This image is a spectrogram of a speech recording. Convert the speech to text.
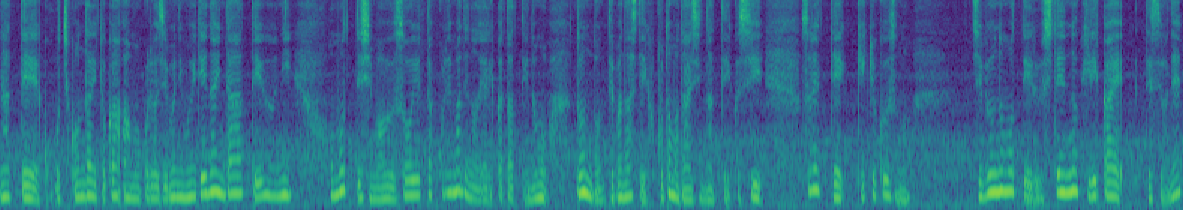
なってこう落ち込んだりとかあもうこれは自分に向いていないんだっていう風に思ってしまうそういったこれまでのやり方っていうのもどんどん手放していくことも大事になっていくしそれって結局その自分の持っている視点の切り替えですよね。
